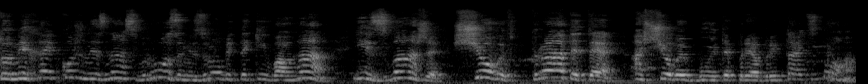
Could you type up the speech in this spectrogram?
То нехай кожен із нас в розумі зробить такі вага і зваже, що ви втратите, а що ви будете приобретати з Богом.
